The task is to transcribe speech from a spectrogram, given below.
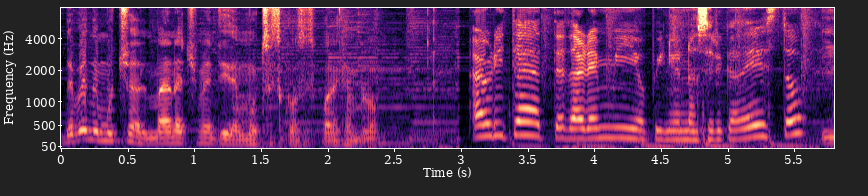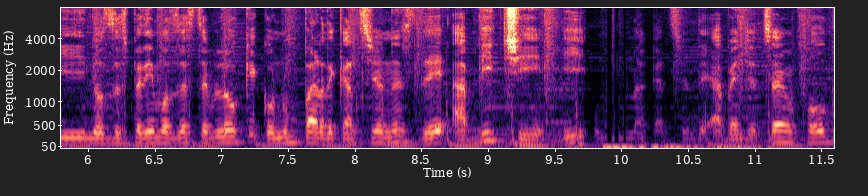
Depende mucho del management y de muchas cosas, por ejemplo. Ahorita te daré mi opinión acerca de esto. Y nos despedimos de este bloque con un par de canciones de Avicii y una canción de Avenged Sevenfold.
